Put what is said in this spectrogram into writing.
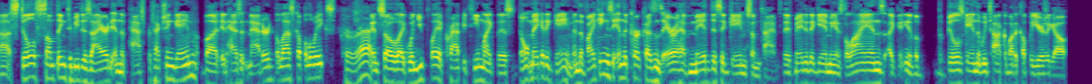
Uh, still something to be desired in the pass protection game, but it hasn't mattered the last couple of weeks. Correct. And so, like, when you play a crappy team like this, don't make it a game. And the Vikings in the Kirk Cousins era have made this a game sometimes. They've made it a game against the Lions, you know, the, the Bills game that we talked about a couple years ago.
